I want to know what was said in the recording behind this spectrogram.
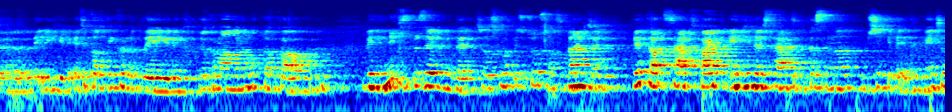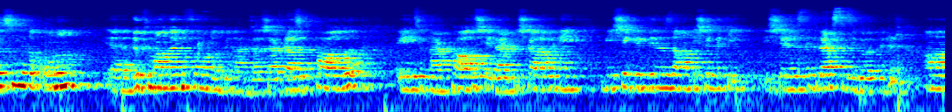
e, ile ilgili, ethical hackerlık ile ilgili dokümanları mutlaka okuyun. Ve Linux üzerinde çalışmak istiyorsanız bence Red Hat Certified Engineer sertifikasını bir şekilde edinmeye çalışın ya da onun e, dokümanlarını falan okuyun arkadaşlar. Birazcık pahalı eğitimler, pahalı şeyler. İnşallah hani bir işe girdiğiniz zaman işlerindeki işlerinizdekiler sizi gönderir. Ama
